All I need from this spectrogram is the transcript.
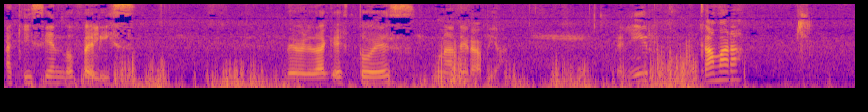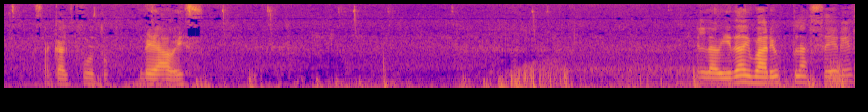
aquí siendo feliz. De verdad que esto es una terapia. Venir con mi cámara, sacar fotos de aves. En la vida hay varios placeres,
